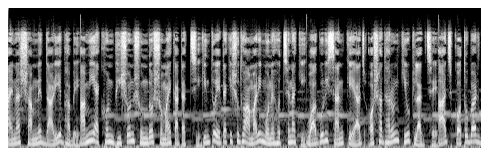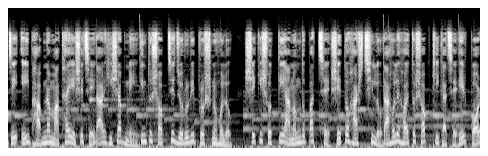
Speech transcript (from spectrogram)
আয়নার সামনে দাঁড়িয়ে ভাবে, আমি এখন ভীষণ সুন্দর সময় কাটাচ্ছি। কিন্তু এটা কি শুধু আমারই মনে হচ্ছে নাকি? ওয়াগুরি সানকে আজ অসাধারণ কিউট লাগছে। আজ কতবার যে এই ভাবনা মাথায় এসেছে তার হিসাব নেই। কিন্তু সবচেয়ে জরুরি প্রশ্ন হলো সে কি সত্যি আনন্দ পাচ্ছে? সে তো হাসছিল। তাহলে হয়তো সব ঠিক আছে। এরপর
